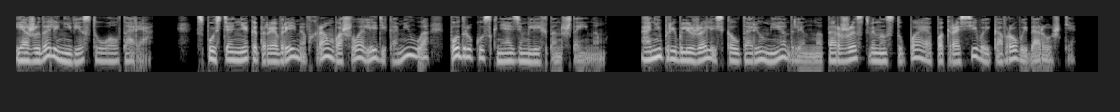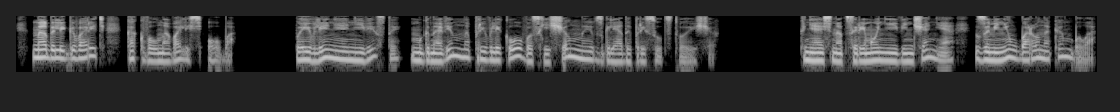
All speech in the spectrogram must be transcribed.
и ожидали невесту у алтаря. Спустя некоторое время в храм вошла леди Камилла под руку с князем Лихтенштейном. Они приближались к алтарю медленно, торжественно ступая по красивой ковровой дорожке. Надо ли говорить, как волновались оба. Появление невесты мгновенно привлекло восхищенные взгляды присутствующих. Князь на церемонии венчания заменил барона Кэмпбелла,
